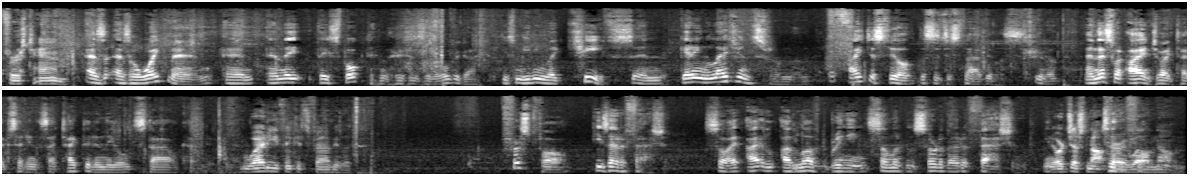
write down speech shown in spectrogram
firsthand. as as a white man, and and they they spoke to him. He's an older guy. He's meeting like chiefs and getting legends from them. I just feel this is just fabulous, you know. And that's what I enjoyed typesetting this. I typed it in the old style kind of. You know. Why do you think it's fabulous? First of all, he's out of fashion. So I, I, I loved bringing someone who's sort of out of fashion, you know, Or just not very well known?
